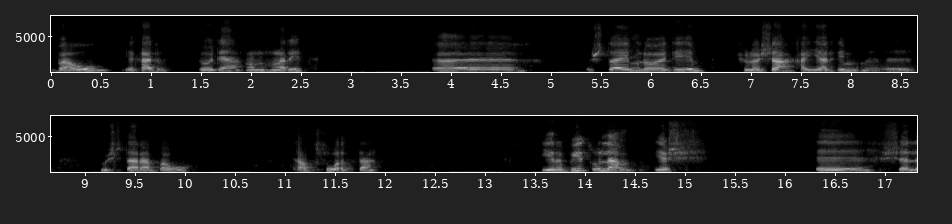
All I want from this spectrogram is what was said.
באו, אחד לא יודע, אמהרית, שתיים לא יודעים, שלושה חיילים משטרה באו, תפסו אותה, הרביצו להם, יש של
